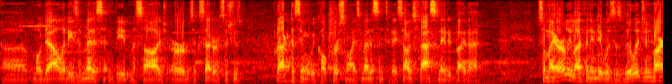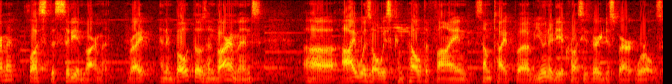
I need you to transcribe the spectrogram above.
uh, modalities of medicine, be it massage, herbs, etc. So she was practicing what we call personalized medicine today. So I was fascinated by that. So my early life in India was this village environment plus the city environment, right? And in both those environments, uh, I was always compelled to find some type of unity across these very disparate worlds.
